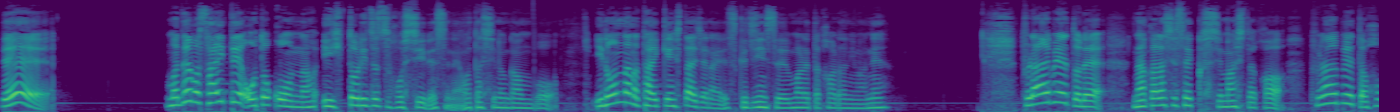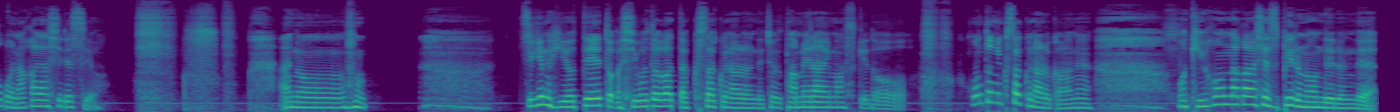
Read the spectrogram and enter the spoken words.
で、まあ、でも最低男女一人ずつ欲しいですね。私の願望。いろんなの体験したいじゃないですか。人生生まれたからにはね。プライベートで中出しセックスしましたか？プライベートはほぼ中出しですよ。あのー、次の日予定とか仕事があったら臭くなるんでちょっとためらいますけど、本当に臭くなるからね。まあ、基本中出しです。ピル飲んでるんで。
